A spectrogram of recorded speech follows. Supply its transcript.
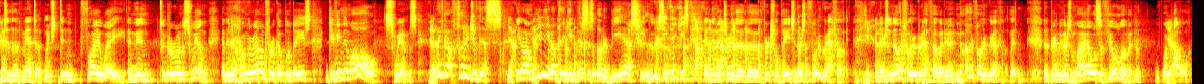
yeah. to the manta, which didn't fly away, and then took her on a swim, and then it hung around for a couple of days, giving them all swims. Yeah. And they've got footage of this. Yeah. You know, I'm yeah. reading it, I'm thinking this is utter BS. He, who does he think he's? And then I turn the the virtual page, and there's a photograph of it, and there's another photograph of it, and another photograph of it, and apparently there's miles of film of it. Wow.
